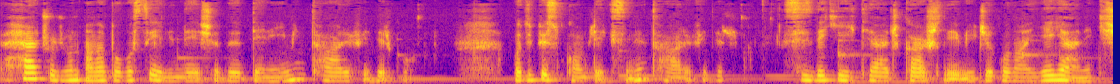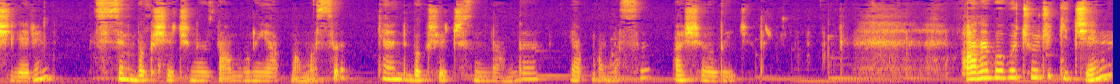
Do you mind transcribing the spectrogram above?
ve her çocuğun ana babası elinde yaşadığı deneyimin tarifidir bu. Oedipus kompleksinin tarifidir. Sizdeki ihtiyacı karşılayabilecek olan yegane kişilerin sizin bakış açınızdan bunu yapmaması, kendi bakış açısından da yapmaması aşağılayıcıdır. Ana baba çocuk için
